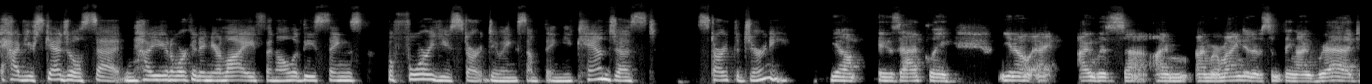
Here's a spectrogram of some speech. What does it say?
have your schedule set and how you're going to work it in your life and all of these things before you start doing something. You can just start the journey. Yeah, exactly. You know, I, I was uh, I'm I'm reminded of something I read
